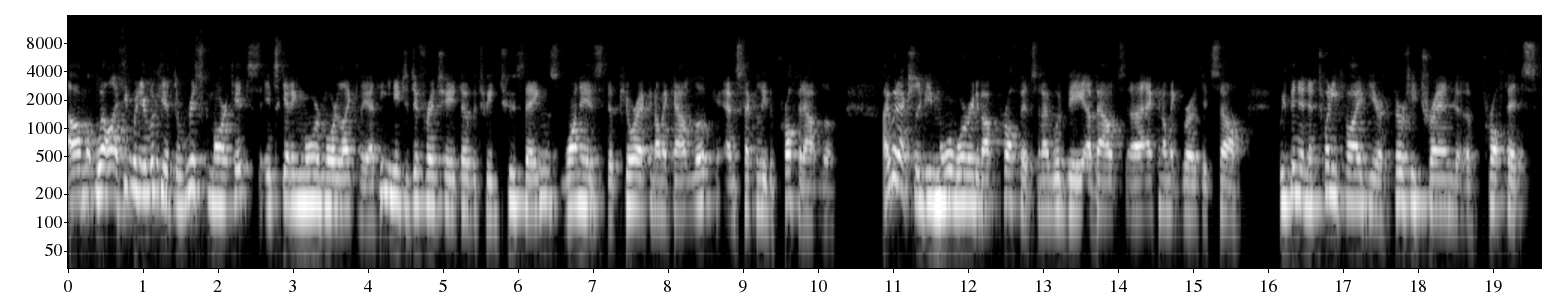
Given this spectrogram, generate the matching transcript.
Um, well, I think when you're looking at the risk markets, it's getting more and more likely. I think you need to differentiate, though, between two things. One is the pure economic outlook, and secondly, the profit outlook. I would actually be more worried about profits than I would be about uh, economic growth itself. We've been in a 25 year, 30 trend of profits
